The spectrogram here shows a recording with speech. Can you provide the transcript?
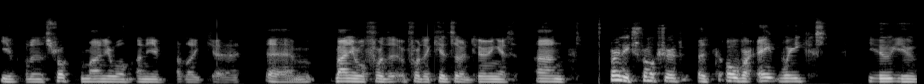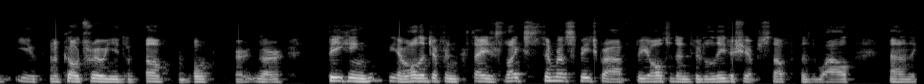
you've got an instructor manual, and you've got like uh, um, manual for the for the kids that are doing it, and it's fairly structured. It's over eight weeks. You you you kind of go through and you develop both their, their speaking, you know, all the different stages, like similar Speechcraft, but you also then do the leadership stuff as well, and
